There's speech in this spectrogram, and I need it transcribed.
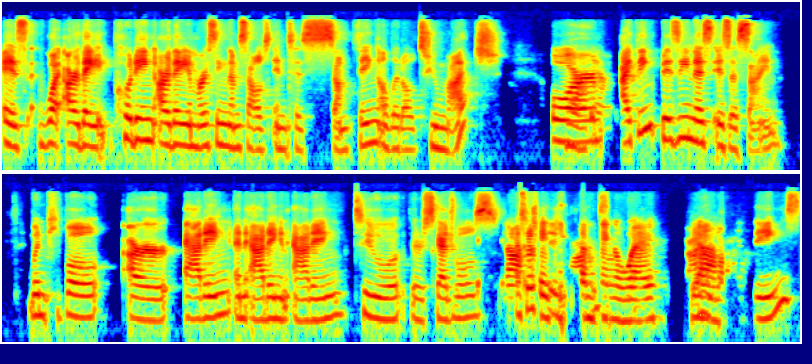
is what are they putting are they immersing themselves into something a little too much? Or yeah. i think busyness is a sign. When people are adding and adding and adding to their schedules not taking something away. yeah. things.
